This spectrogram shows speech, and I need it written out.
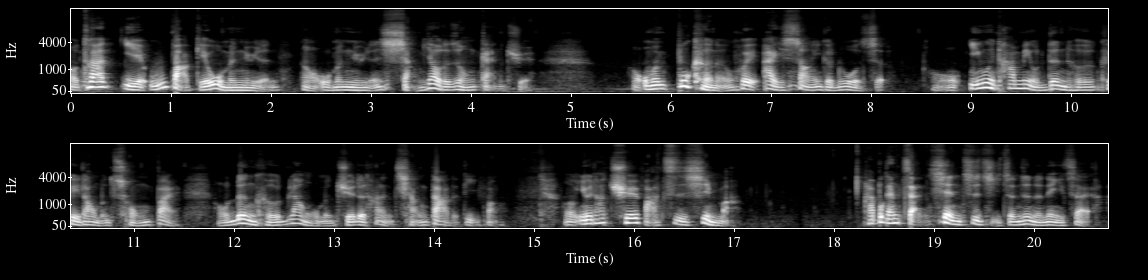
哦，他也无法给我们女人哦，我们女人想要的这种感觉。我们不可能会爱上一个弱者。哦，因为他没有任何可以让我们崇拜哦，任何让我们觉得他很强大的地方哦，因为他缺乏自信嘛，他不敢展现自己真正的内在啊。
